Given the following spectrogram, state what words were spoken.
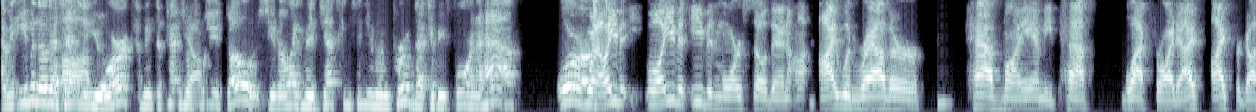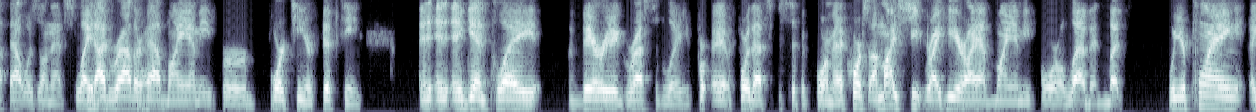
I mean, even though that's at Um, New York, I mean, it depends which yeah. way it goes. You know, like if the Jets continue to improve, that could be four and a half. Or Well, even well even even more so than I, I would rather have Miami pass Black Friday. I I forgot that was on that slate. Yeah. I'd rather have Miami for 14 or 15, and, and, and again play very aggressively for, uh, for that specific format. Of course, on my sheet right here, I have Miami for 11, but when you're playing, uh,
